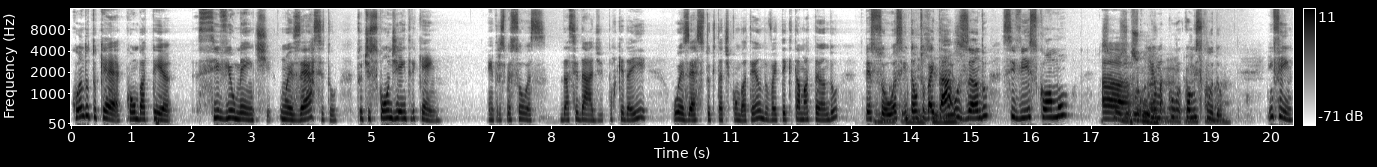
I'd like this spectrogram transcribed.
quando tu quer combater civilmente um exército, tu te esconde entre quem? Entre as pessoas da cidade, porque daí o exército que está te combatendo vai ter que estar tá matando pessoas, Civis, então tu vai estar tá usando civis como ah, Escudo. e uma- como, como escudo. Enfim,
